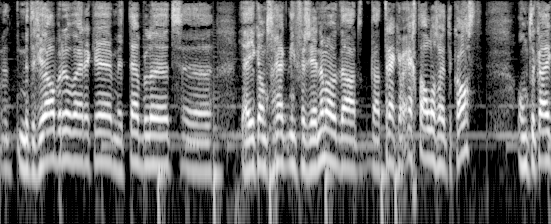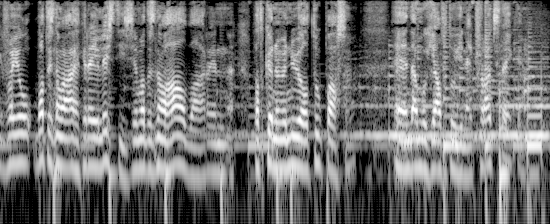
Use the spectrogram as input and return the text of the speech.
met, met de VR-bril werken, met tablets. Uh, ja, je kan het gek niet verzinnen, maar daar, daar trekken we echt alles uit de kast. Om te kijken van, joh, wat is nou eigenlijk realistisch en wat is nou haalbaar? En wat kunnen we nu al toepassen? En daar moet je af en toe je nek voor uitsteken.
